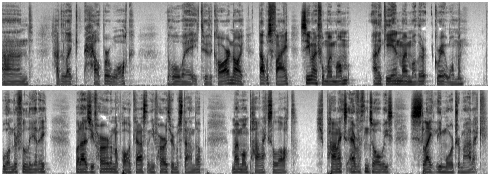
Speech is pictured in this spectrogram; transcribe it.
and had to like help her walk the whole way to the car. Now that was fine. See when I phoned my mum, and again my mother, great woman, wonderful lady, but as you've heard on the podcast and you've heard through my stand up, my mum panics a lot. She panics. Everything's always slightly more dramatic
